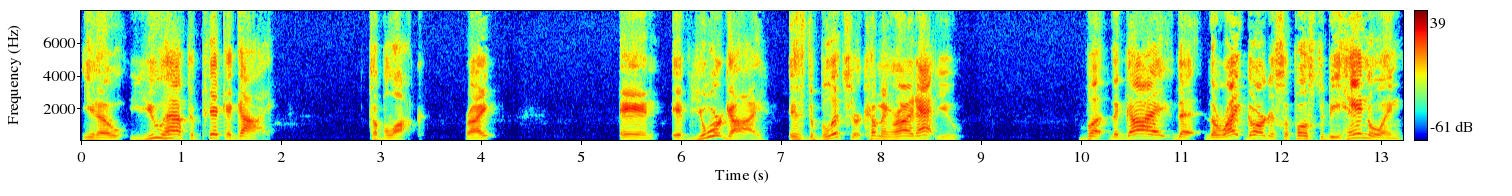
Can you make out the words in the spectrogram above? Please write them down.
you know, you have to pick a guy to block, right? And if your guy is the blitzer coming right at you, but the guy that the right guard is supposed to be handling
